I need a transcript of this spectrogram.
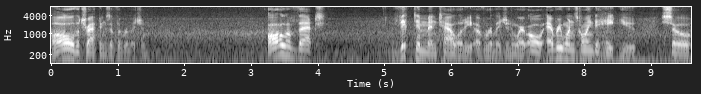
All the trappings of the religion. All of that victim mentality of religion where, oh, everyone's going to hate you, so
